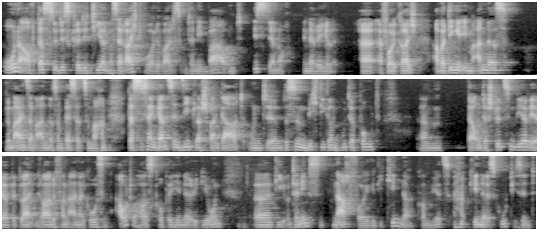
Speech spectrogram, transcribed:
ohne auch das zu diskreditieren, was erreicht wurde, weil das Unternehmen war und ist ja noch in der Regel äh, erfolgreich, aber Dinge eben anders, gemeinsam anders und besser zu machen. Das ist ein ganz sensibler Spagat und äh, das ist ein wichtiger und guter Punkt. Ähm, da unterstützen wir, wir begleiten gerade von einer großen Autohausgruppe hier in der Region äh, die Unternehmensnachfolge. Die Kinder kommen jetzt. Kinder ist gut, die sind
